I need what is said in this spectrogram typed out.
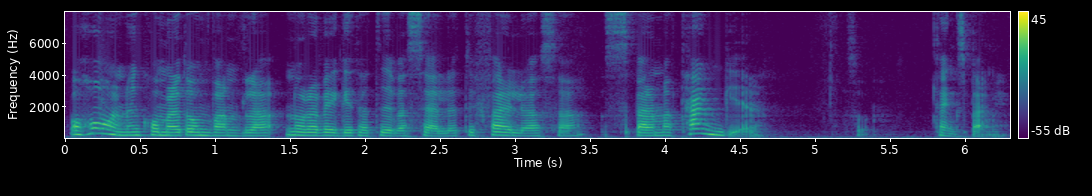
Och hanen kommer att omvandla några vegetativa celler till färglösa spermatangier. Så, tänk spermier.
